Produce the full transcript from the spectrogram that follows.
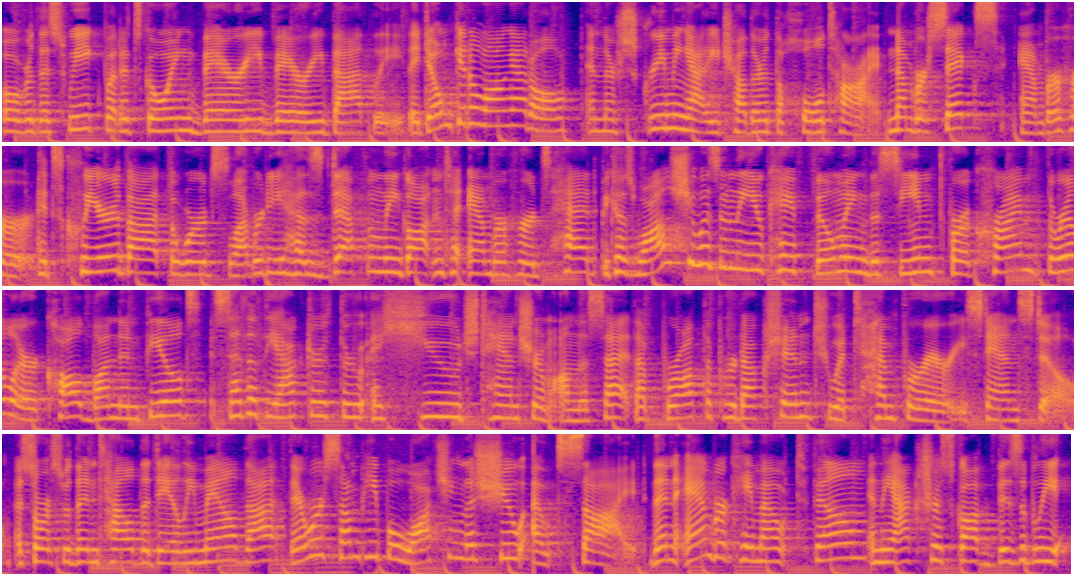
over this week, but it's going very, very badly. They don't get along at all and they're screaming at each other the whole time. Number 6. Amber Heard. It's clear that the word celebrity has definitely gotten to Amber Heard's head because while she was in the UK filming the scene for a crime thriller called London Fields, it said that the actor threw a huge tantrum on the set that brought the production to a temporary standstill. A source would then tell the Daily Mail that there were some people watching the shoe outside. Then Amber came out to film and the actress got visibly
